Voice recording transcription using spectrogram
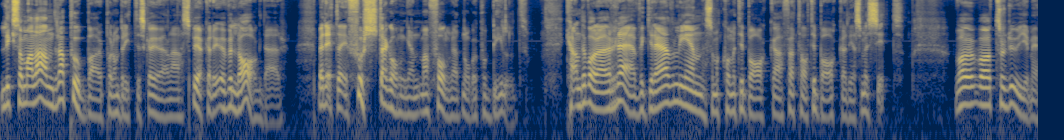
Liksom alla andra pubbar på de brittiska öarna spökade överlag där. Men detta är första gången man fångat något på bild. Kan det vara rävgrävlingen som har kommit tillbaka för att ta tillbaka det som är sitt? Vad, vad tror du Jimmy?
